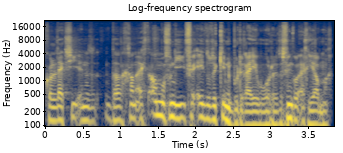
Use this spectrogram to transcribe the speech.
collectie. En dat, dat gaan echt allemaal van die veredelde kinderboerderijen worden. Dat vind ik wel echt jammer.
